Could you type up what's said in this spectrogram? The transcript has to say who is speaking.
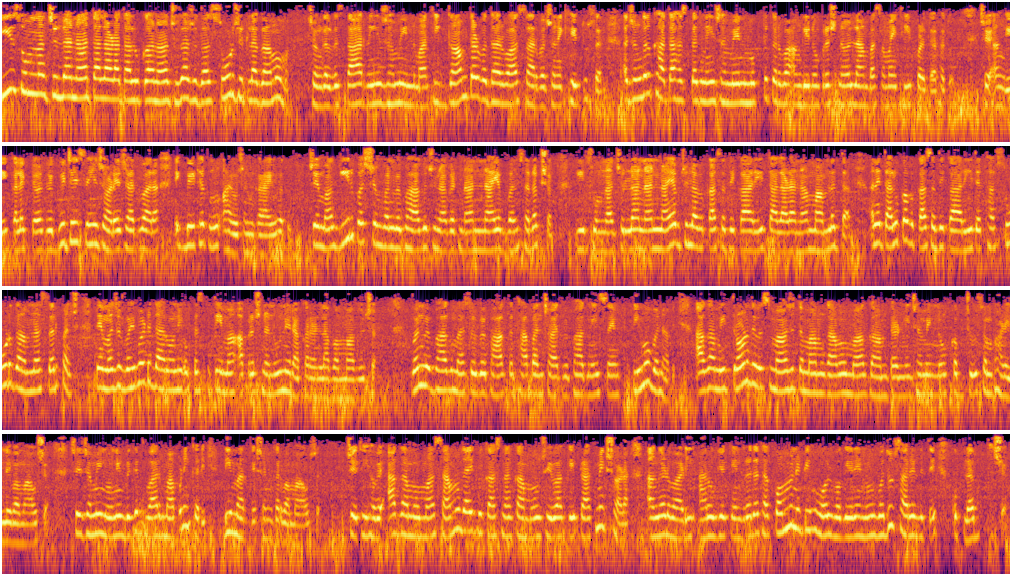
Speaker 1: ગીર સોમનાથ જિલ્લાના તાલાળા તાલુકાના જુદા જુદા સોળ જેટલા ગામોમાં જંગલ વિસ્તારની જમીનમાંથી ગામતળ વધારવા સાર્વજનિક હેતુસર આ જંગલ ખાતા હસ્તકની જમીન મુક્ત કરવા અંગેનો પ્રશ્ન લાંબા સમયથી પડતર હતો. જે અંગે કલેક્ટર દિગ્વિજયસિંહ જાડેજા દ્વારા એક બેઠકનું આયોજન કરાયું હતું, જેમાં ગીર પશ્ચિમ વન વિભાગ, જૂનાગઢના નાયબ વન સંરક્ષક, ગીર સોમનાથ જિલ્લાના નાયબ જિલ્લા વિકાસ અધિકારી, તાલાળાના મામલતદાર અને તાલુકા વિકાસ અધિકારી તથા સોળ ગામના સરપંચ તેમજ વહીવટદારોની ઉપસ્થિતિમાં આ પ્રશ્નનું નિરાકરણ લાવવામાં આવ્યું છે. વન વિભાગ, મહેસૂલ વિભાગ તથા પંચાયત વિભાગની સંયુક્ત ટીમો બનાવી. આગામી ત્રણ દિવસમાં જ તમામ ગામોમાં ગામતળની જમીનનો કબજો સંભાળી લેવામાં આવશે. જે જમીનોની વિગતવાર માપણી કરી ડીમાર્કેશન કરવામાં આવશે. જેથી હવે આ ગામોમાં સામુદાયિક વિકાસના કામો જેવા કે પ્રાથમિક શાળા, આંગણવાડી, આરોગ્ય કેન્દ્ર તથા કોમ્યુનિટી હોલ વગેરેનું વધુ સારી રીતે ઉપલબ્ધ થશે.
